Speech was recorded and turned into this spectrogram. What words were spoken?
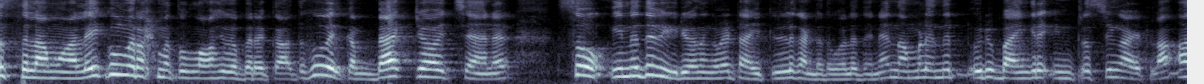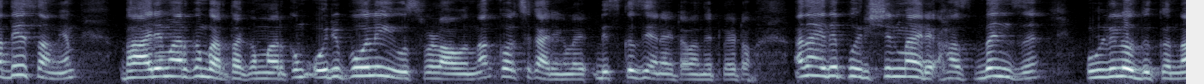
അസ്സലാമു അലൈക്കും വറഹമത്തല്ലാഹി വബർക്കാത്തു welcome back to our channel so ഇന്നത്തെ വീഡിയോ നിങ്ങൾ ടൈറ്റിലിൽ കണ്ടതുപോലെ തന്നെ നമ്മൾ ഇന്ന് ഒരു ഭയങ്കര ഇൻട്രസ്റ്റിംഗ് ആയിട്ടുള്ള അതേസമയം ഭാര്യമാർക്കും ഭർത്താക്കന്മാർക്കും ഒരുപോലെ യൂസ്ഫുൾ ആവുന്ന കുറച്ച് കാര്യങ്ങൾ ഡിസ്കസ് ചെയ്യാനായിട്ടാണ് വന്നിട്ടുള്ളത് കേട്ടോ. അതായത് പുരുഷന്മാർ ഹസ്ബൻഡ്സ് ഉള്ളിൽ ഒതുക്കുന്ന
